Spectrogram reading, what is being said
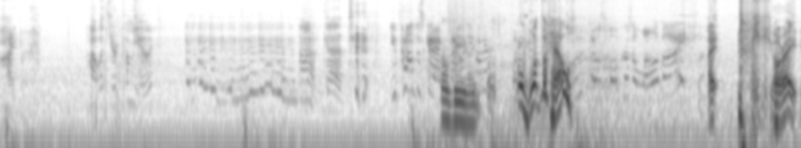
Piper. How was your commute? Oh, good. you called this guy a I'll be like, Oh, what the hell? Those ogres a lullaby? I. Alright.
